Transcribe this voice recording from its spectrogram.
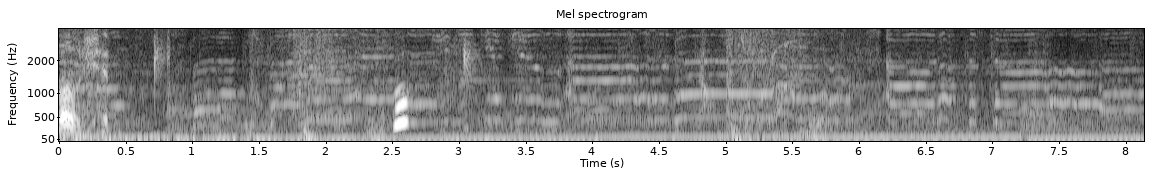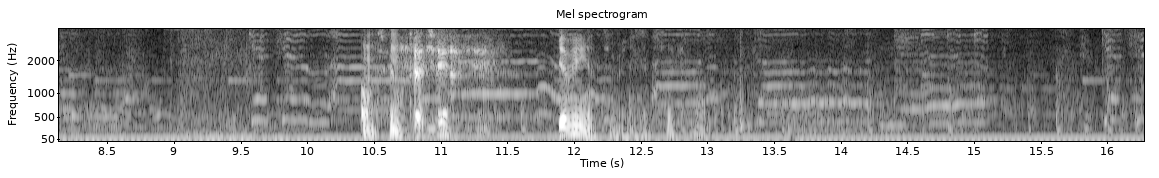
to get you out. Ulti in 30. Giving it to me. It's okay. To get you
